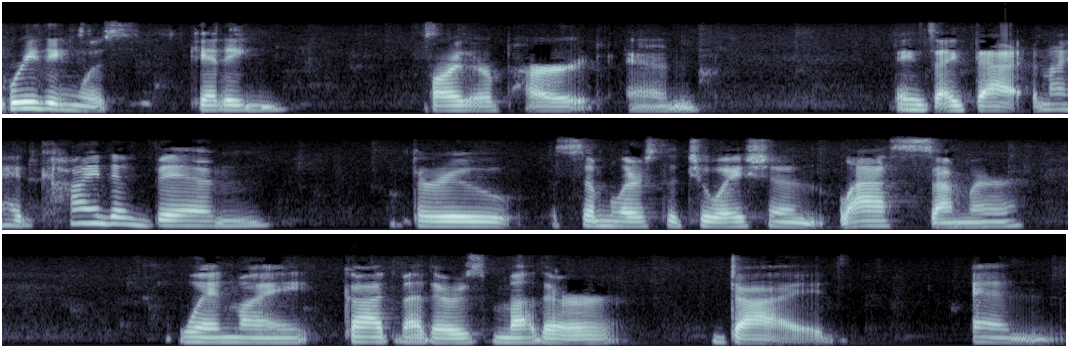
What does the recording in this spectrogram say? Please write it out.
breathing was getting farther apart, and things like that. And I had kind of been through a similar situation last summer when my godmother's mother died. And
